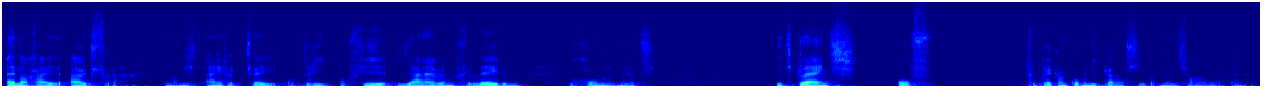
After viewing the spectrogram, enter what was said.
En dan ga je uitvragen. En dan is het eigenlijk twee of drie of vier jaren geleden begonnen met iets kleins of gebrek aan communicatie wat mensen hadden. En,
